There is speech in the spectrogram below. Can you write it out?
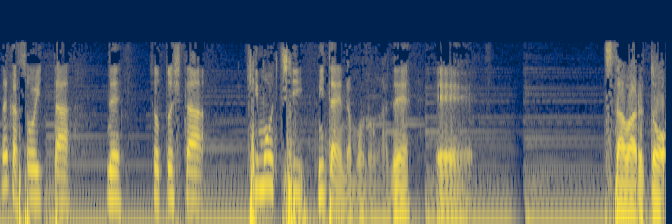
なんかそういったね、ちょっとした気持ちみたいなものがね、えー、伝わると、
